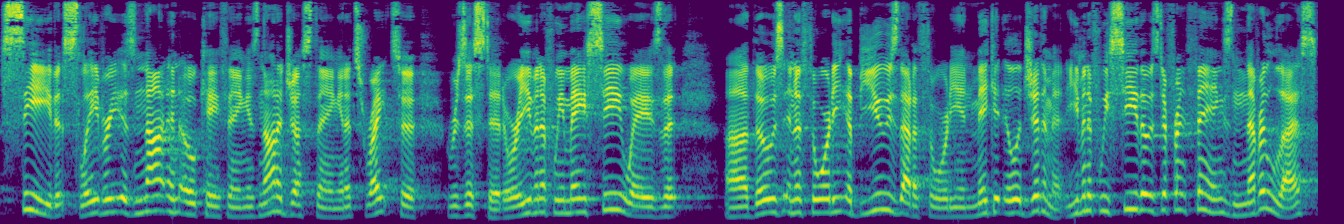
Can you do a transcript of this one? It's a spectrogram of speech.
see that slavery is not an okay thing, is not a just thing, and it's right to resist it, or even if we may see ways that uh, those in authority abuse that authority and make it illegitimate. Even if we see those different things, nevertheless,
